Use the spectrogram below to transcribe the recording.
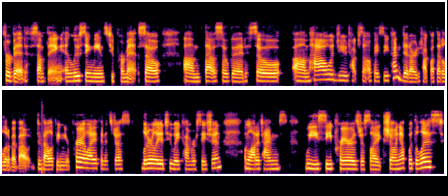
forbid something, and loosing means to permit. So um, that was so good. So um, how would you talk to some? Okay, so you kind of did already talk about that a little bit about developing your prayer life, and it's just literally a two way conversation. Um, a lot of times we see prayer as just like showing up with the list,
